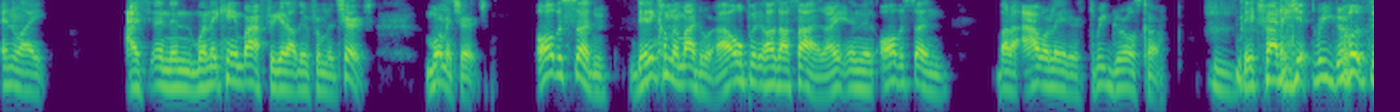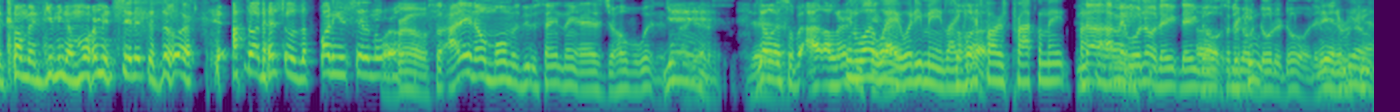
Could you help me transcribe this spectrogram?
and like, I and then when they came by, I figured out they're from the church, Mormon church. All of a sudden, they didn't come to my door. I opened. I was outside, right, and then all of a sudden, about an hour later, three girls come. Hmm. They try to get three girls to come and give me the Mormon shit at the door. I thought that shit was the funniest shit in the world. Bro, so I didn't know Mormons do the same thing as Jehovah Witness. I Yeah. guess. Yo, it's so, I, I learned In some what shit, way? right? What do you mean? Like hold as up. far as proclamate? No, I mean, well, no, they they go Uh, so they go door to door. They Yeah, the recruit. Yeah.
